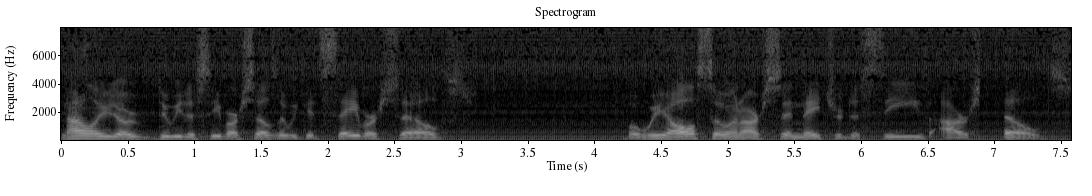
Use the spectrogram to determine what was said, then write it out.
Not only do we deceive ourselves that we could save ourselves, but we also, in our sin nature, deceive ourselves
